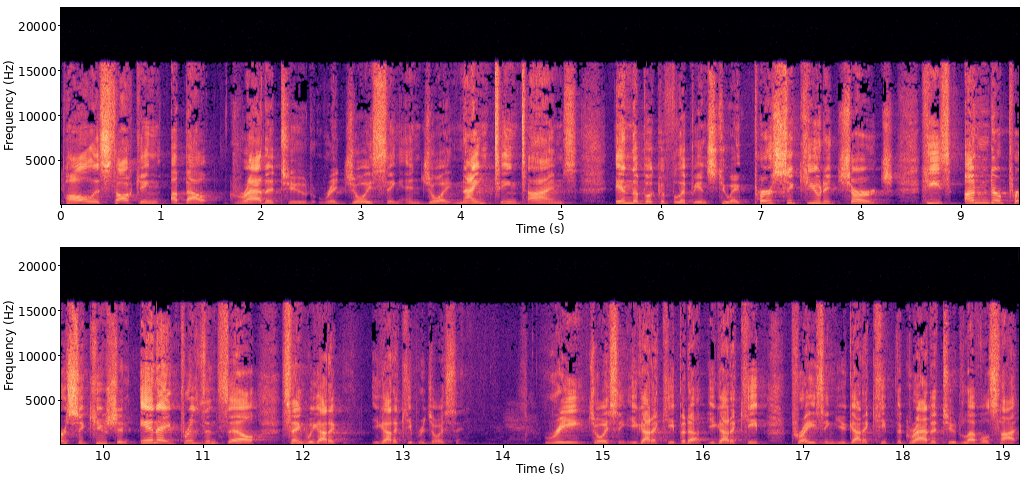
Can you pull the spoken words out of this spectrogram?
Paul is talking about gratitude, rejoicing, and joy 19 times in the book of Philippians to a persecuted church. He's under persecution in a prison cell saying, We gotta, you got to keep rejoicing rejoicing. You got to keep it up. You got to keep praising. You got to keep the gratitude levels high.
